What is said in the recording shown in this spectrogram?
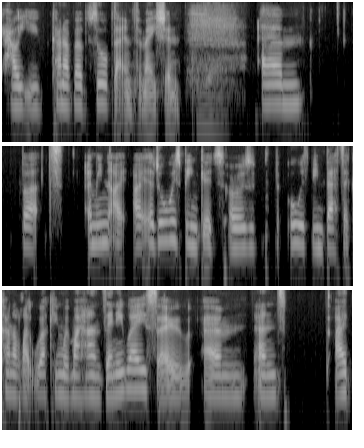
how you kind of absorb that information. Yeah. Um, but I mean, I, I had always been good. I was always been better, kind of like working with my hands anyway. So, um, and I'd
